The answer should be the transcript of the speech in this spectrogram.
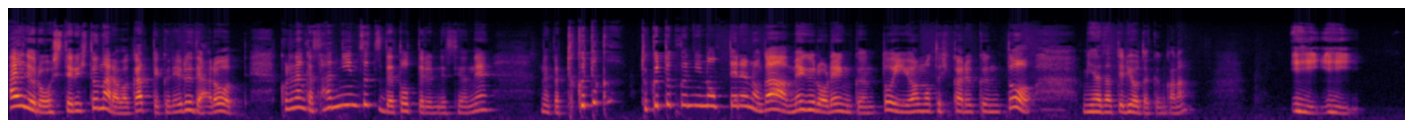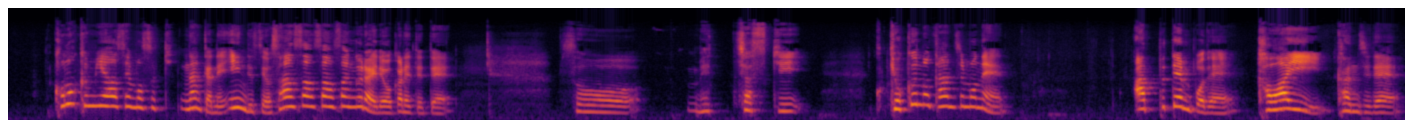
アイドルをしてる人なら分かってくれるであろうって。これなんか3人ずつで撮ってるんですよね。なんかトゥクトゥク？トゥクトゥクに乗ってるのが、目黒蓮くんと岩本照くんと宮舘涼太くんかな？いい、いい。この組み合わせも好き、なんかね、いいんですよ。3333ぐらいで分かれてて。そう、めっちゃ好き。曲の感じもね、アップテンポで可愛い感じで、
